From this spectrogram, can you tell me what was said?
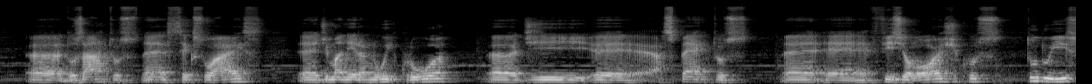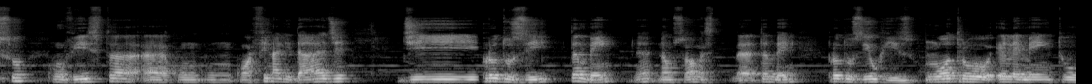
dos atos né, sexuais de maneira nua e crua, de aspectos é, é, fisiológicos, tudo isso com vista, com, com, com, a finalidade de produzir também, né, não só, mas uh, também produzir o riso. Um outro elemento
